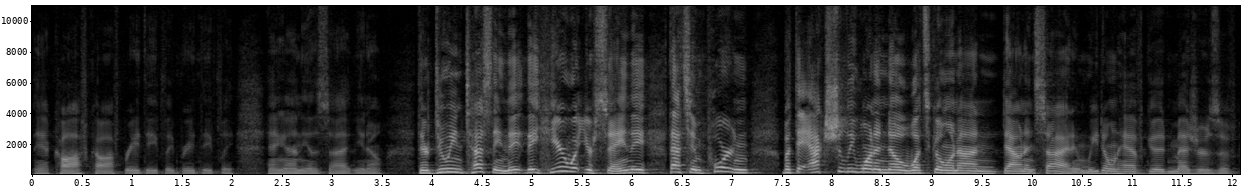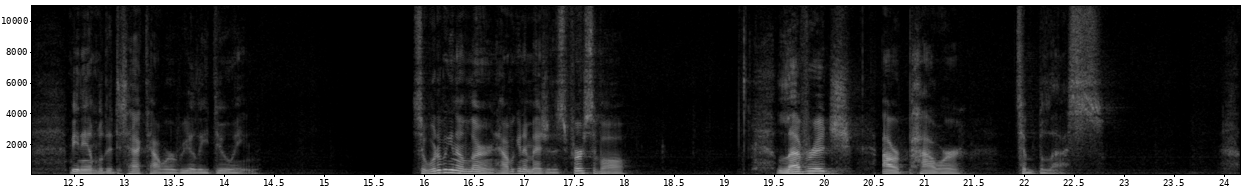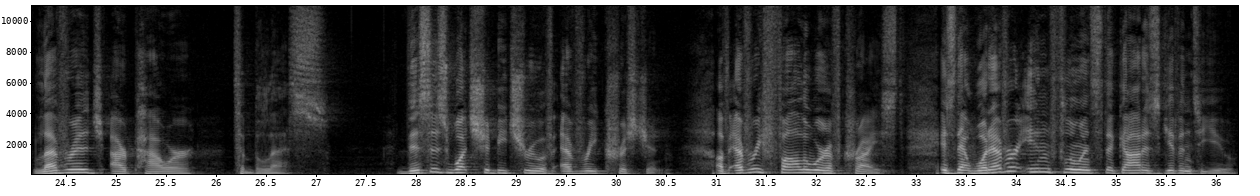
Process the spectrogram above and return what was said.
they, mm-hmm, cough, cough, breathe deeply, breathe deeply. Hang on the other side, you know. They're doing testing. They, they hear what you're saying. They, that's important, but they actually want to know what's going on down inside. And we don't have good measures of being able to detect how we're really doing. So, what are we going to learn? How are we going to measure this? First of all, leverage our power to bless. Leverage our power to bless. This is what should be true of every Christian, of every follower of Christ, is that whatever influence that God has given to you,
